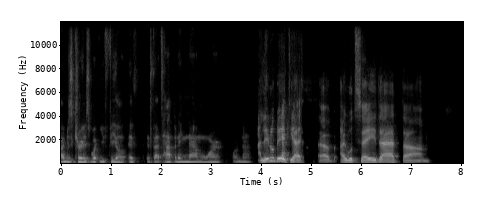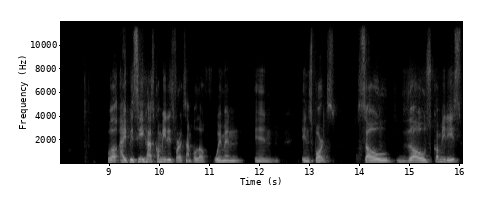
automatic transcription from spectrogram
I'm just curious what you feel if, if that's happening now more or not. A little bit, yes. Uh, I would say that, um, well, IPC has committees, for example, of women in, in sports. So those committees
